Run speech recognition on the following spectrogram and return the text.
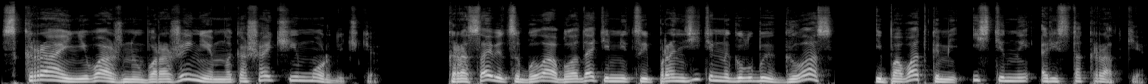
с крайне важным выражением на кошачьей мордочке. Красавица была обладательницей пронзительно-голубых глаз и повадками истинной аристократки.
